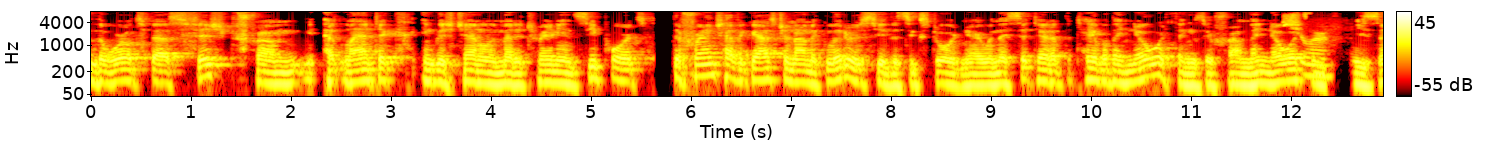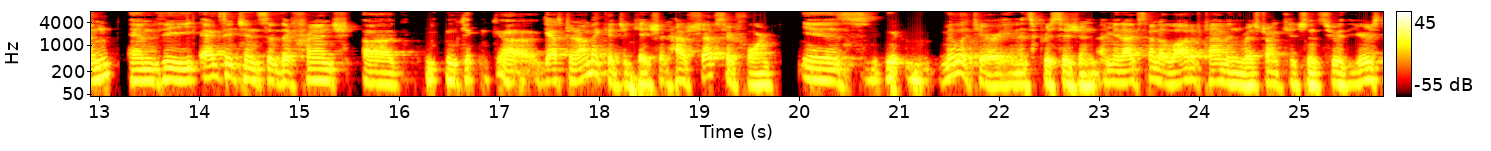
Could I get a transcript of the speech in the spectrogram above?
the world's best fish from Atlantic, English Channel, and Mediterranean seaports. The French have a gastronomic literacy that's extraordinary. When they sit down at the table, they know where things are from. They know what's sure. in season. And the exigence of the French uh, uh, gastronomic education, how chefs are formed, is military in its precision. I mean, I've spent a lot of time in restaurant kitchens through the years.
